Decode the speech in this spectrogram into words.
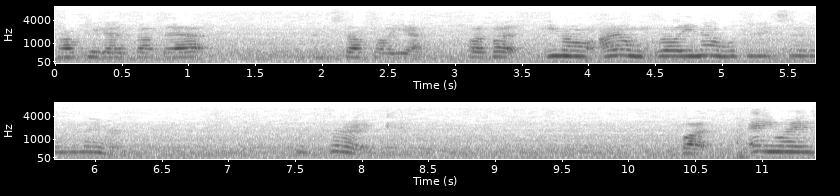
talk to you guys about that and stuff. So yeah, but but you know I don't really know what the that over there. The frick. But anyways,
